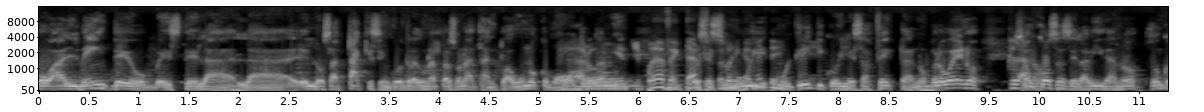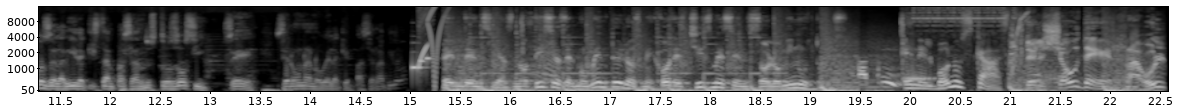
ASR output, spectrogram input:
o al 20 o este la, la, los ataques en contra de una persona, tanto a uno como a otro también. Y puede afectar pues psicológicamente. Es muy, crítico y les afecta, ¿no? Pero bueno, son cosas de la vida, ¿no? Son cosas de la vida que están pasando estos dos y sí, será una novela que pase rápido. Tendencias, noticias del momento y los mejores chismes en solo minutos. Aquí. En el bonus cast del show de Raúl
